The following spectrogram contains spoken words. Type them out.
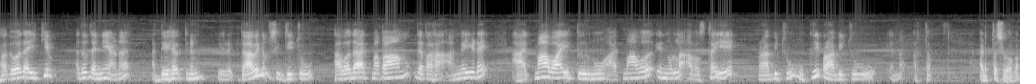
ഭഗവതൈക്യം അത് തന്നെയാണ്. അദ്ദേഹത്തിനും പിതാവിനും സിദ്ധിച്ചു. ഭവതാത്മതാം ഗത അങ്ങയുടെ ആത്മാവായി തീർന്നു ആത്മാവ് എന്നുള്ള അവസ്ഥയെ പ്രാപിച്ചു മുക്തി പ്രാപിച്ചു എന്ന അർത്ഥം. അടുത്ത ശ്ലോകം.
